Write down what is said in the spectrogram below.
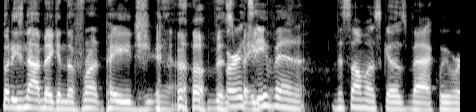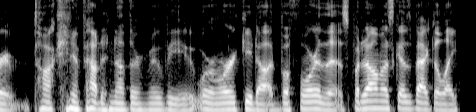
but he's not making the front page Yeah. of his Or it's paper. even this almost goes back. We were talking about another movie we're working on before this, but it almost goes back to like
